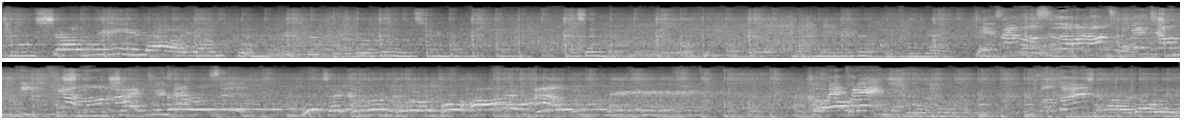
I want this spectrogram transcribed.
出像你那样动人的歌曲，再没有一个美丽的姑娘。让我前三后四哦，然后准备交底票哦，来前三达到了目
